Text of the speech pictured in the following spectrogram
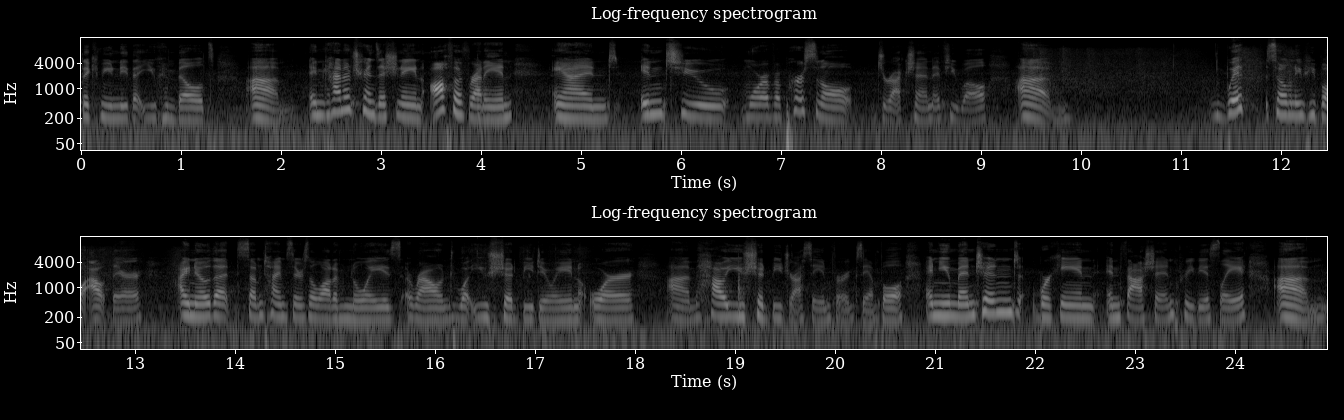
the community that you can build um, and kind of transitioning off of running and into more of a personal direction, if you will, um, with so many people out there. I know that sometimes there's a lot of noise around what you should be doing or um, how you should be dressing, for example. And you mentioned working in fashion previously. Um,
